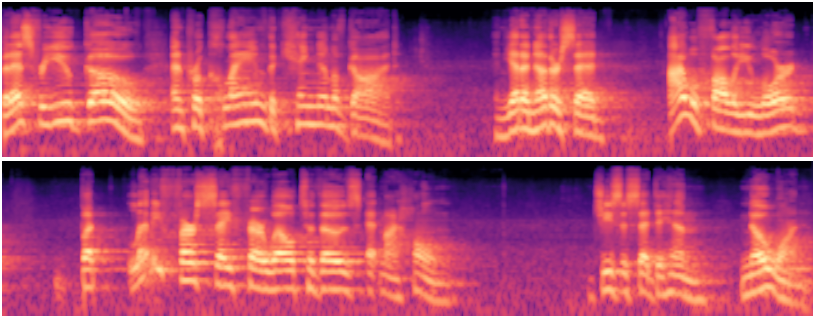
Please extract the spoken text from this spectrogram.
But as for you, go and proclaim the kingdom of God. And yet another said, I will follow you, Lord, but let me first say farewell to those at my home. Jesus said to him, No one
